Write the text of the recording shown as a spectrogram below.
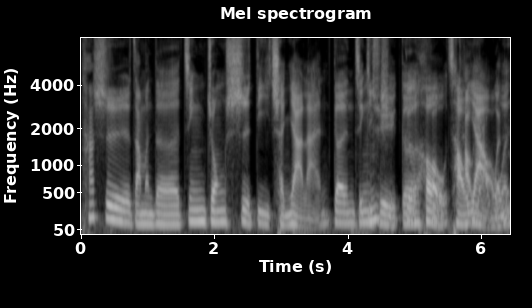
他是咱们的金钟视帝陈亚兰跟金曲歌后曹雅文，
